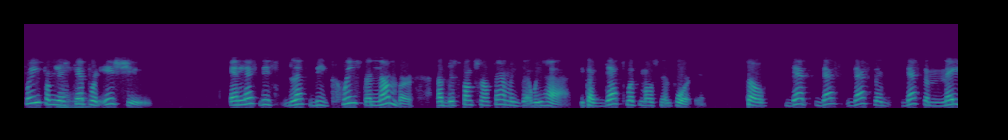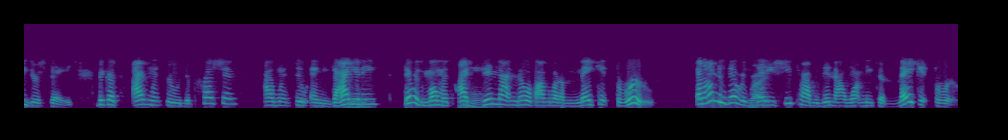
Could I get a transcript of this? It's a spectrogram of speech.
free from your mm-hmm. separate issues. And let's dis- let's decrease the number of dysfunctional families that we have because that's what's most important. So that's that's that's the that's the major stage because I went through depression, I went through anxiety. There was moments I Mhm. did not know if I was going to make it through. And I knew there was Right. days she probably did not want me to make it through.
